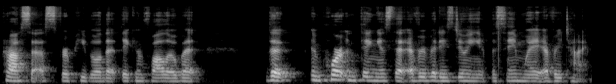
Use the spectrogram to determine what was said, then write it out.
process for people that they can follow. But the important thing is that everybody's doing it the same way every time.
